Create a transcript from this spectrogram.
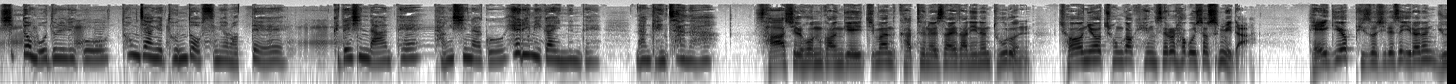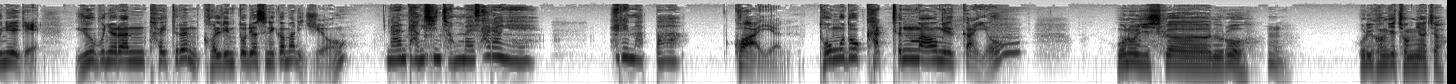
식도 못 올리고 통장에 돈도 없으면 어때? 그 대신 나한테 당신하고 혜림이가 있는데 난 괜찮아. 사실혼 관계에 있지만 같은 회사에 다니는 둘은 전혀 총각 행세를 하고 있었습니다. 대기업 비서실에서 일하는 윤희에게 유부녀란 타이틀은 걸림돌이었으니까 말이죠. 난 당신 정말 사랑해. 혜림 아빠. 과연 동우도 같은 마음일까요? 오늘 이 시간으로 음. 우리 관계 정리하자.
